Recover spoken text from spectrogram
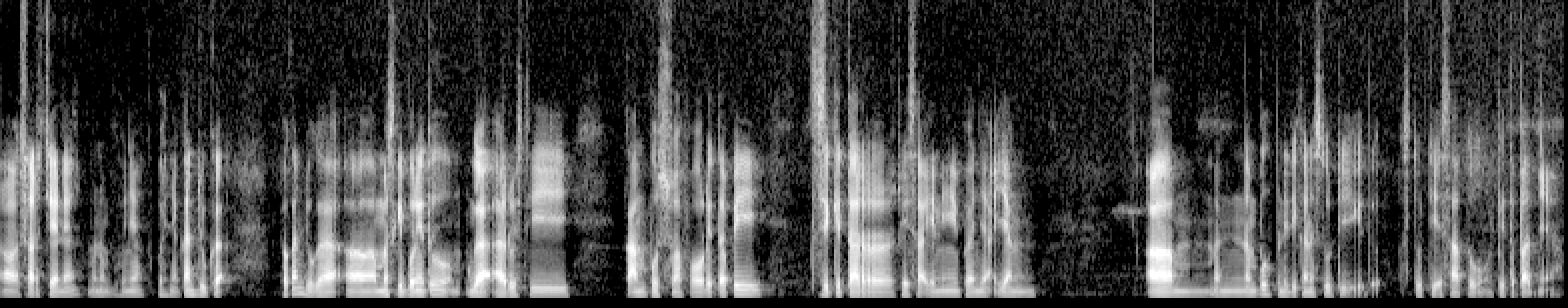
uh, sarjana menempuhnya kebanyakan juga bahkan juga uh, meskipun itu nggak harus di kampus favorit tapi di sekitar desa ini banyak yang um, menempuh pendidikan studi gitu studi S1 lebih tepatnya.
